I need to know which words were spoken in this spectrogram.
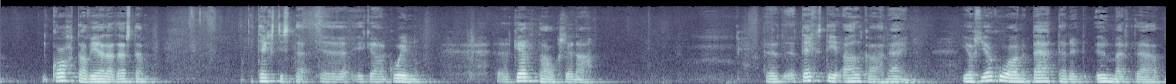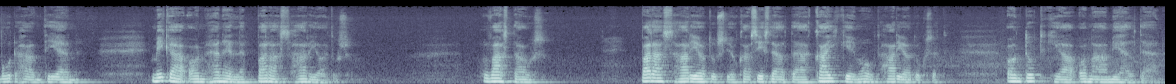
kohta vielä tästä tekstistä eh, ikään kuin eh, kertauksena. Eh, teksti alkaa näin. Jos joku on päättänyt ymmärtää Buddhan tien, mikä on hänelle paras harjoitus? Vastaus. Paras harjoitus, joka sisältää kaikki muut harjoitukset, on tutkia omaa mieltään.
